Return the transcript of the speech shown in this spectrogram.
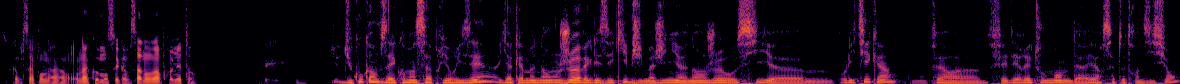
c'est comme ça qu'on a, on a commencé comme ça dans un premier temps. Du coup, quand vous avez commencé à prioriser, il y a quand même un enjeu avec les équipes. J'imagine il y a un enjeu aussi euh, politique. Hein comment faire fédérer tout le monde derrière cette transition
